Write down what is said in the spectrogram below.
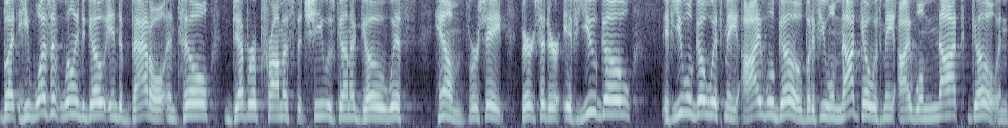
but he wasn't willing to go into battle until Deborah promised that she was going to go with him. Verse 8 Barak said to her, If you go if you will go with me, I will go. But if you will not go with me, I will not go. And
